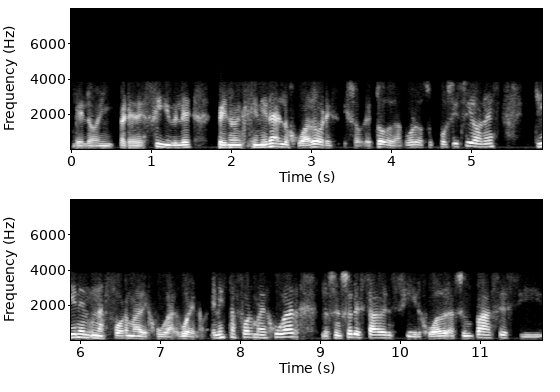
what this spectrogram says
de, lo impredecible, pero en general los jugadores, y sobre todo de acuerdo a sus posiciones, tienen una forma de jugar. Bueno, en esta forma de jugar, los sensores saben si el jugador hace un pase, si,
